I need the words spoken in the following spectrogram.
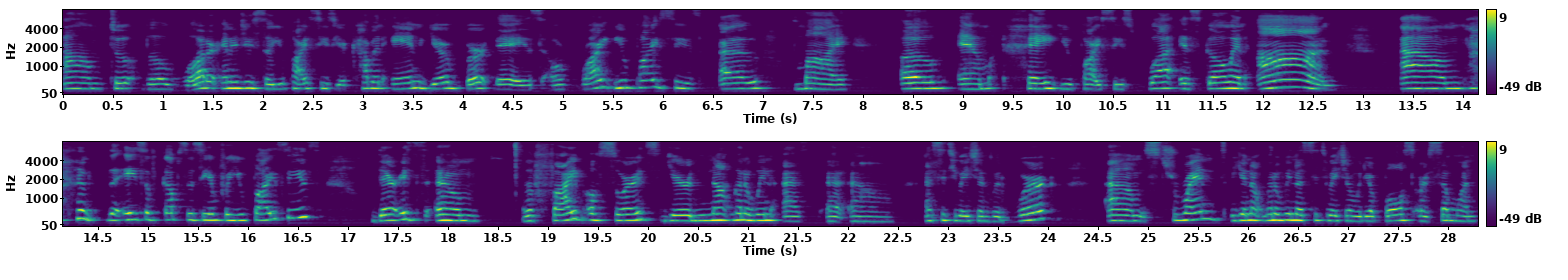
um, to the water energy. So, you Pisces, you're coming in your birthdays. All right, you Pisces. Oh my OMG, you Pisces. What is going on? Um, the Ace of Cups is here for you, Pisces. There is um the Five of Swords. You're not gonna win as uh, um a situation with work. Um, strength. You're not gonna win a situation with your boss or someone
